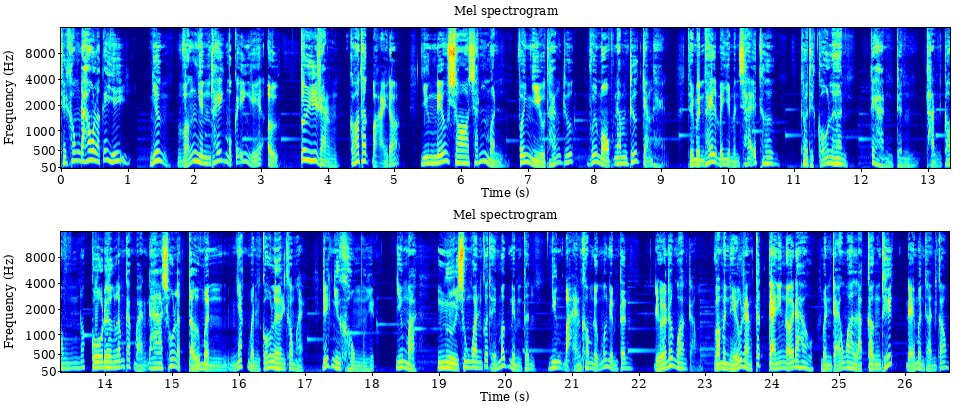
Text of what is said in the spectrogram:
thì không đau là cái gì. Nhưng vẫn nhìn thấy một cái ý nghĩa ừ tuy rằng có thất bại đó, nhưng nếu so sánh mình với nhiều tháng trước, với một năm trước chẳng hạn, thì mình thấy là bây giờ mình sai ít hơn. Thôi thì cố lên, cái hành trình thành công nó cô đơn lắm các bạn. Đa số là tự mình nhắc mình cố lên không à. Riết như khùng vậy. Nhưng mà người xung quanh có thể mất niềm tin, nhưng bạn không được mất niềm tin. Điều đó rất quan trọng. Và mình hiểu rằng tất cả những nỗi đau mình trải qua là cần thiết để mình thành công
